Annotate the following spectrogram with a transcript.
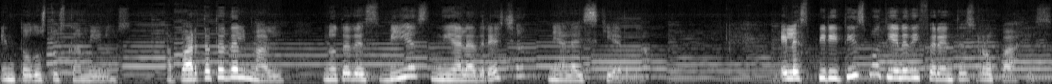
en todos tus caminos. Apártate del mal no te desvíes ni a la derecha ni a la izquierda. El espiritismo tiene diferentes ropajes.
